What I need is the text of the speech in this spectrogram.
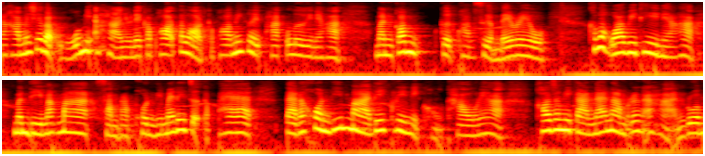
นะคะ ไม่ใช่แบบโอ้โหมีอาหารอยู่ในกระเพาะตลอดกระเพาะไม่เคยพักเลยเนี่ยค่ะมันก็เกิดความเสื่อมได้เร็ว เขาบอกว่าวิธีนี้ค่ะ มันดีมากๆสำหรับคนที่ไม่ได้เจอกับแพทย์ แต่ถ้าคนที่มาที่คลินิกของเขาเนี่ยเขาจะมีการแนะนำเรื่องอาหารรวม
